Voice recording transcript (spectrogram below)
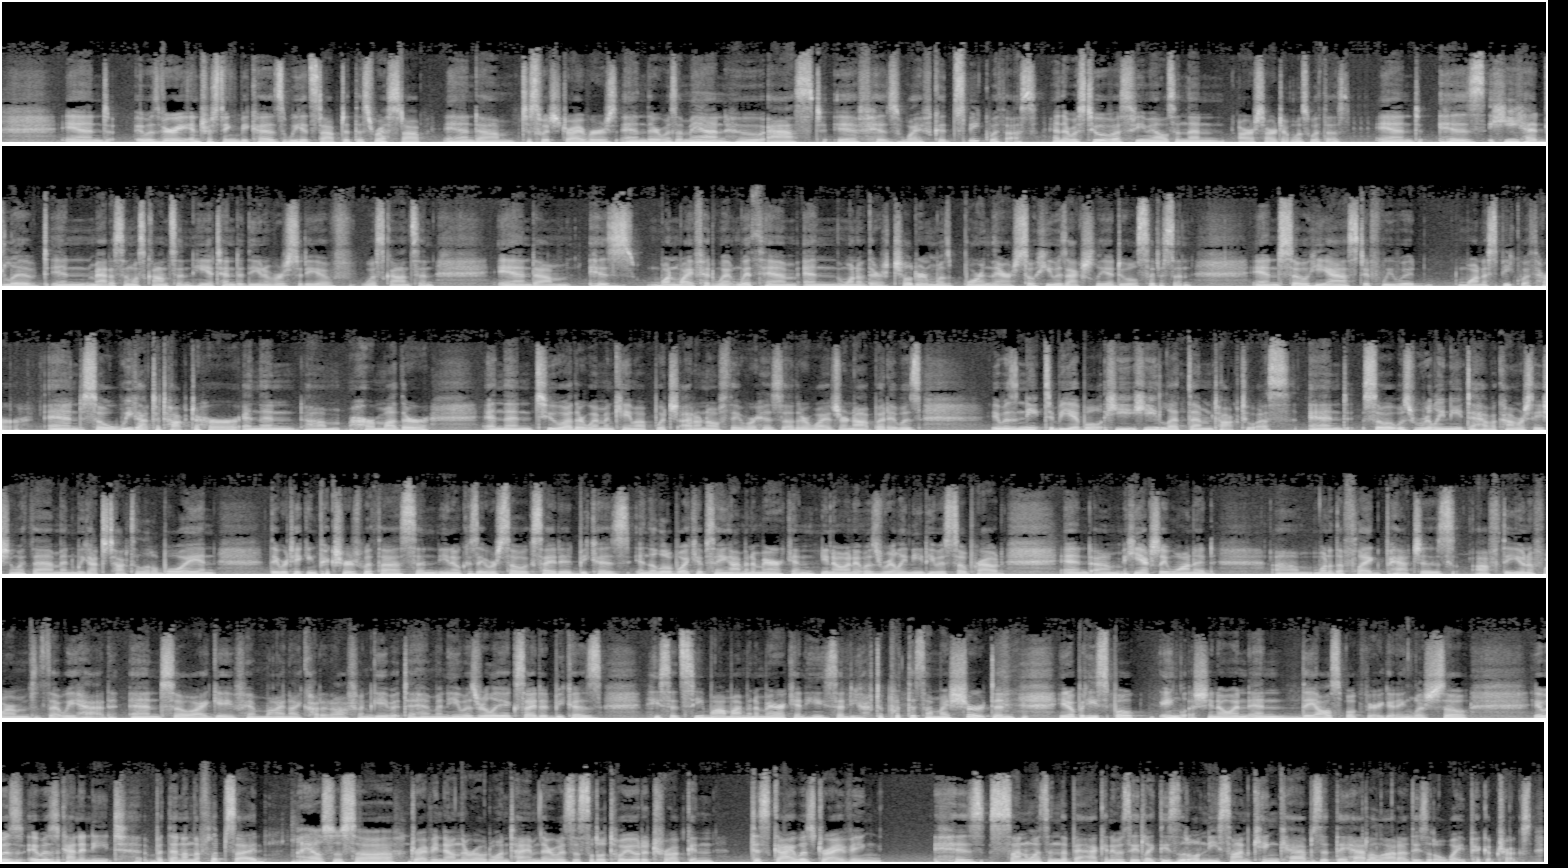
and it was very interesting because we had stopped at this rest stop and um, to switch drivers, and there was a man who asked if his wife could speak with us, and there was two of us females, and then our sergeant was with us and his he had lived in Madison, Wisconsin. He attended the University of Wisconsin, and um, his one wife had went with him, and one of their children was born there. So he was actually a dual citizen, and so he asked if we would want to speak with her. And so we got to talk to her, and then um, her mother, and then two other women came up, which I don't know if they were his other wives or not, but it was it was neat to be able he he let them talk to us. And so it was really neat to have a conversation with them. And we got to talk to the little boy and they were taking pictures with us and you know because they were so excited because and the little boy kept saying i'm an american you know and it was really neat. He was so proud. And um, he actually wanted um, one of the flag patches off the uniforms that we had. And so I gave him mine. I cut it off and gave it to him. And he was really excited because he said, See, mom, I'm an American. He said, You have to put this on my shirt. And, you know, but he spoke English, you know, and, and they all spoke very good English. So it was, it was kind of neat. But then on the flip side, I also saw driving down the road one time, there was this little Toyota truck and this guy was driving his son was in the back, and it was like these little Nissan King cabs that they had a lot of, these little white pickup trucks.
